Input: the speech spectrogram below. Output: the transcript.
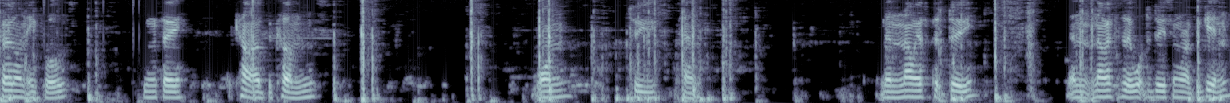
colon equals you can say the counter becomes 1, 2, 10 and then now we have to put do then now I have to say what to do, so we're going begin,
